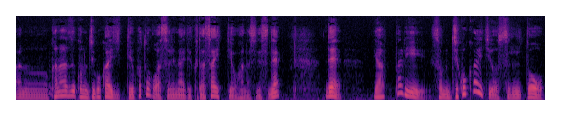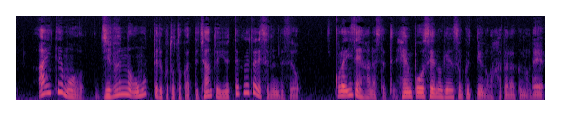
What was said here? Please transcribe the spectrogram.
あの必ずこの自己開示っていうことを忘れないでくださいっていうお話ですね。でやっぱりその自己開示をすると相手も自分の思ってることとかってちゃんと言ってくれたりするんですよ。これ以前話した偏方性の原則っていうのが働くので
